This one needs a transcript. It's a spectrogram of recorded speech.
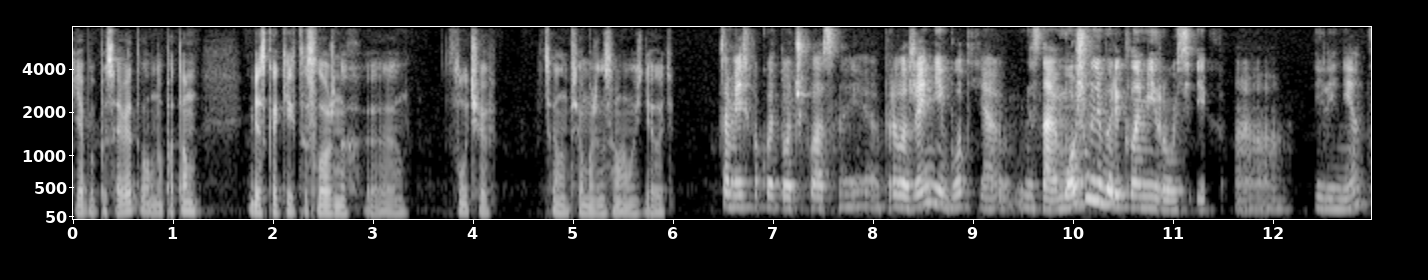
я бы посоветовал, но потом без каких-то сложных э, случаев в целом все можно самому сделать. Там есть какое-то очень классное приложение, бот. Я не знаю, можем ли мы рекламировать их э, или нет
